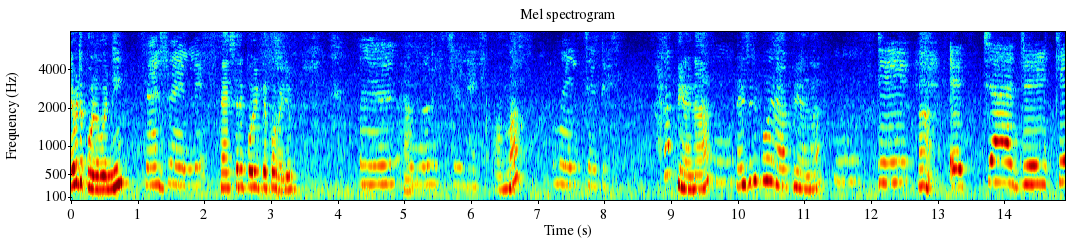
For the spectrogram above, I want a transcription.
എവിടെ പോണു പൊന്നി? നഴ്സറി പോയിട്ട് എപ്പോ വരും അമ്മ ഹാപ്പിയാണോ? നഴ്സറി പോയി ഹാപ്പിയാണോ? ആ. എച്ചാജയ്ക്ക്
